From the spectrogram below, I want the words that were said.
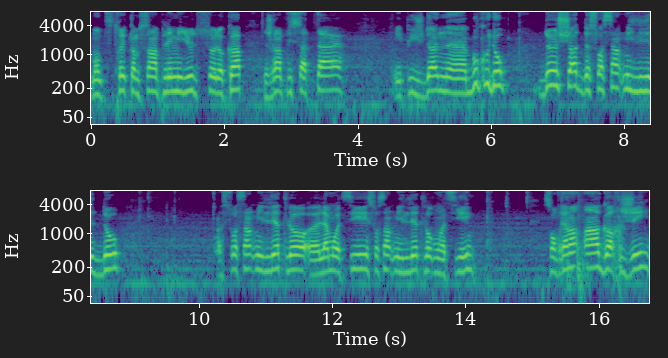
mon petit truc comme ça en plein milieu du solo cup. Je remplis ça de terre. Et puis je donne beaucoup d'eau. Deux shots de 60 ml d'eau. 60 ml, là, euh, la moitié, 60 ml, l'autre moitié. Ils sont vraiment engorgés.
